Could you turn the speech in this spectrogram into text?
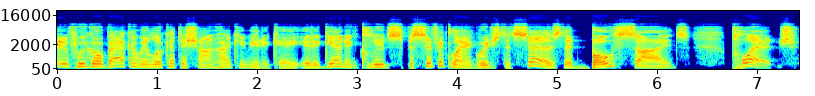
if we go back and we look at the Shanghai Communique, it again includes specific language that says that both sides pledge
